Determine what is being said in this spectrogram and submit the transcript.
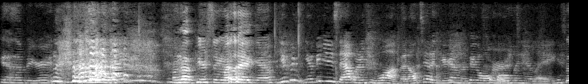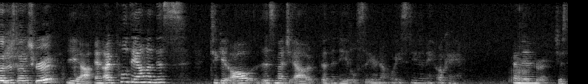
Yeah, that'd be great. I'm not piercing my leg, you know. You can you can use that one if you want, but I'll tell you, you're gonna have a big old Alright. hole in your leg. So just unscrew it. Yeah, and I pull down on this to get all this much out of the needle, so you're not wasting any. Okay, and then Okay. just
